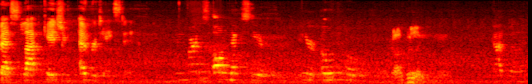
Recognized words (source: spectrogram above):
best latkes you've ever tasted. Invite us all next year in your own home. God willing. God willing.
